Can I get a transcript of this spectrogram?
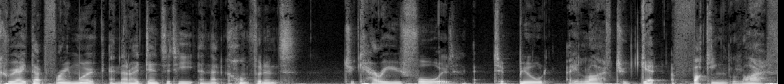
create that framework and that identity and that confidence to carry you forward to build a life, to get a fucking life.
